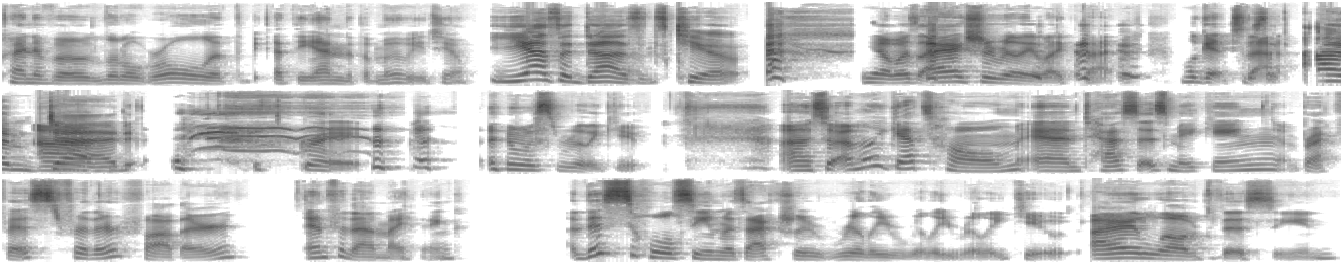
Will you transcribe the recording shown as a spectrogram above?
kind of a little role at the, at the end of the movie too. Yes, it does. It's cute. yeah, it was. I actually really like that. We'll get to that. I'm um, dead. Um, it's great. it was really cute. Uh, so Emily gets home, and Tess is making breakfast for their father and for them. I think this whole scene was actually really, really, really cute. I loved this scene.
